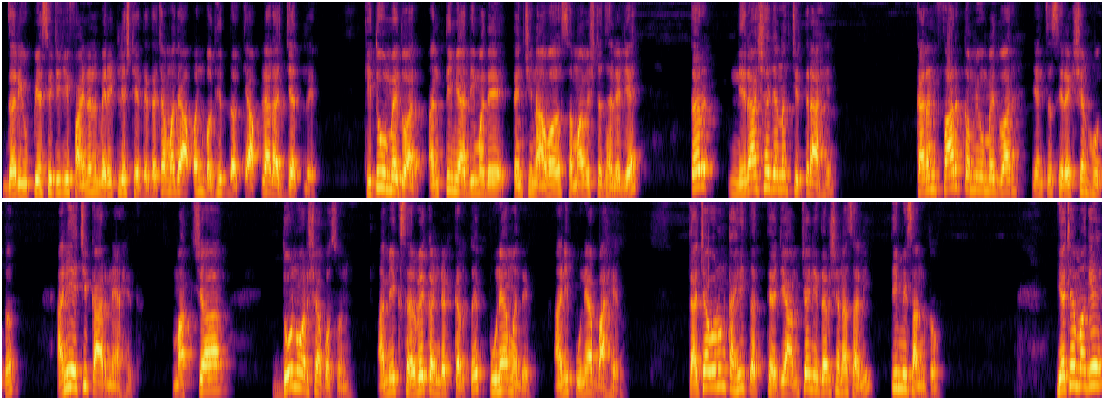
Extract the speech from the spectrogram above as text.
जर युपीएससीची जी फायनल मेरिट लिस्ट येते त्याच्यामध्ये आपण बघितलं की आपल्या राज्यातले किती उमेदवार अंतिम यादीमध्ये त्यांची नावं समाविष्ट झालेली आहे तर निराशाजनक चित्र आहे. कारण फार कमी उमेदवार यांचं सिलेक्शन होतं आणि याची कारणे आहेत. मागच्या दोन वर्षापासून आम्ही एक सर्वे कंडक्ट करतोय पुण्यामध्ये आणि पुण्याबाहेर. त्याच्यावरून काही तथ्य जी आमच्या निदर्शनास आली ती मी सांगतो. याच्या मागे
